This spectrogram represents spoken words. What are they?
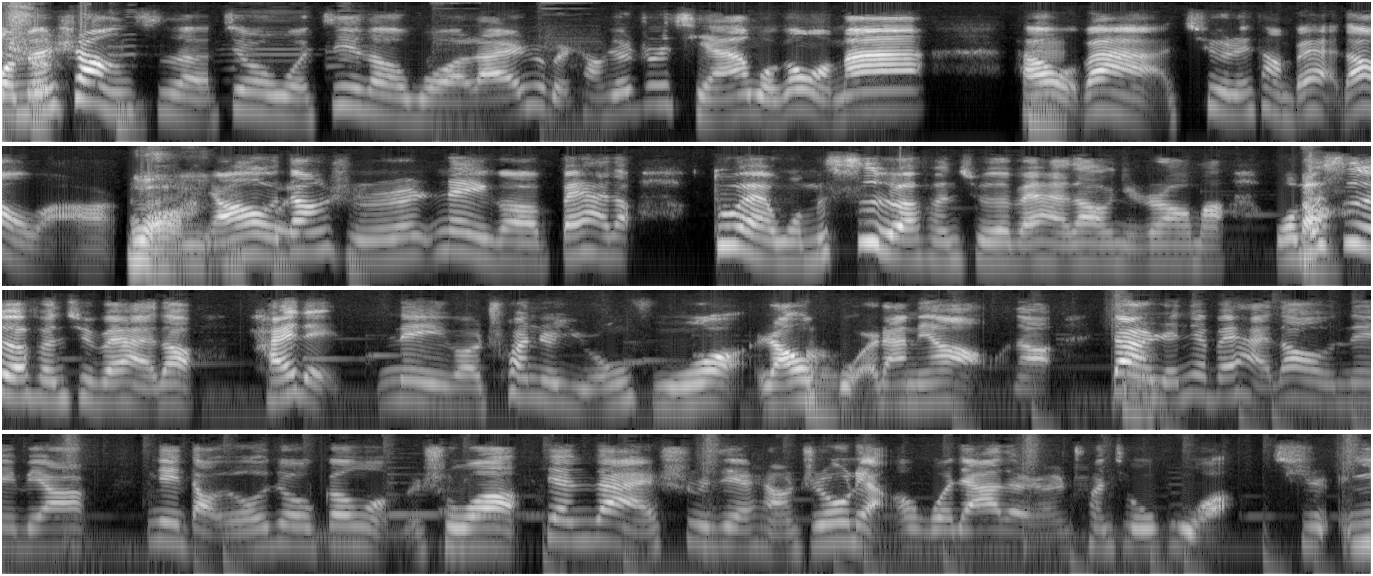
我们上次就我记得我来日本上学之前，我跟我妈还有嗯。我爸去了一趟北海道玩儿，然后当时那个北海道，对我们四月份去的北海道，你知道吗？我啊。们四月份去北海道还得那个穿着羽绒服，然后嗯裹着大棉袄呢。但是嗯人家北海道那边儿那导游就跟我们说，现在世界上只有两个国家的人穿秋裤，是一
